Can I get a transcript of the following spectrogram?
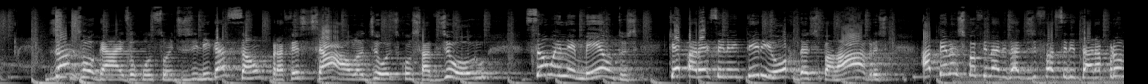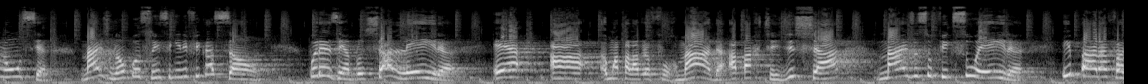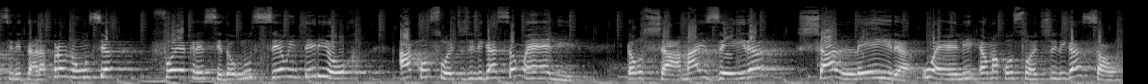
Já as vogais ou consoantes de ligação, para fechar a aula de hoje com chave de ouro, são elementos que aparecem no interior das palavras apenas com a finalidade de facilitar a pronúncia, mas não possuem significação. Por exemplo, chaleira é a, uma palavra formada a partir de chá mais o sufixo eira. E para facilitar a pronúncia, foi acrescida no seu interior a consoante de ligação L. Então, chá mais eira, chaleira. O L é uma consoante de ligação.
